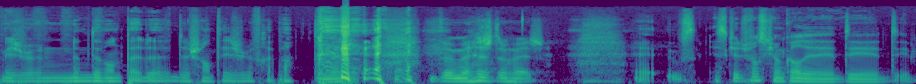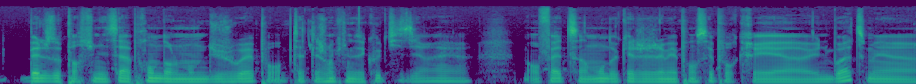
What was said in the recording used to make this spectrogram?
mais je ne me demande pas de, de chanter je le ferai pas Dommage, dommage, dommage. Euh, Est-ce que tu penses qu'il y a encore des, des- des belles opportunités à prendre dans le monde du jouet pour peut-être les gens qui nous écoutent qui se diraient euh, en fait c'est un monde auquel j'ai jamais pensé pour créer euh, une boîte mais euh,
